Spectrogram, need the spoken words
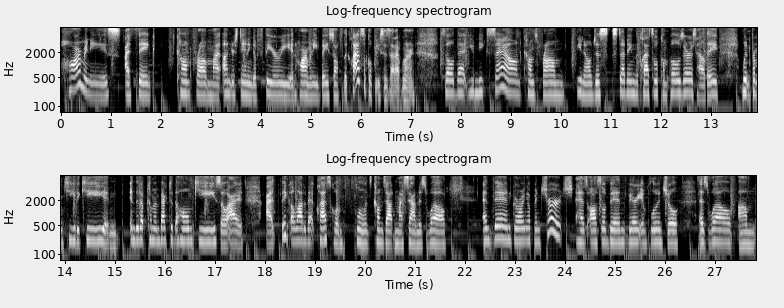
harmonies i think come from my understanding of theory and harmony based off of the classical pieces that I've learned. So that unique sound comes from, you know, just studying the classical composers, how they went from key to key and ended up coming back to the home key. So I I think a lot of that classical influence comes out in my sound as well. And then growing up in church has also been very influential as well um,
